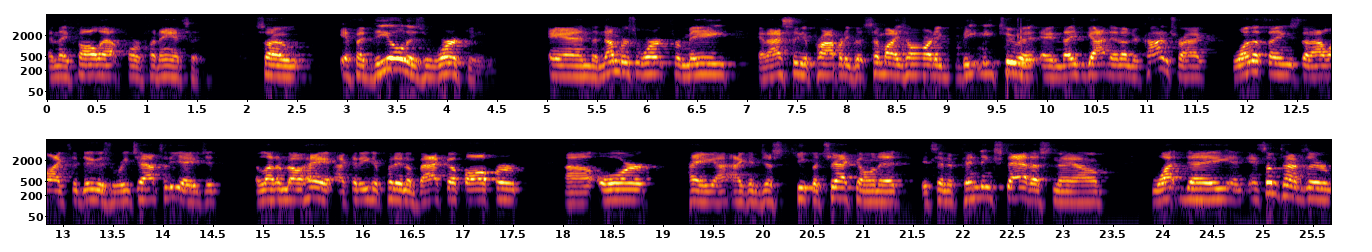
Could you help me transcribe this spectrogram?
and they fall out for financing. So if a deal is working and the numbers work for me and I see the property, but somebody's already beat me to it and they've gotten it under contract, one of the things that I like to do is reach out to the agent and let them know, hey, I could either put in a backup offer uh, or hey, I, I, can just keep a check on it. It's in a pending status now. What day? And, and sometimes they're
